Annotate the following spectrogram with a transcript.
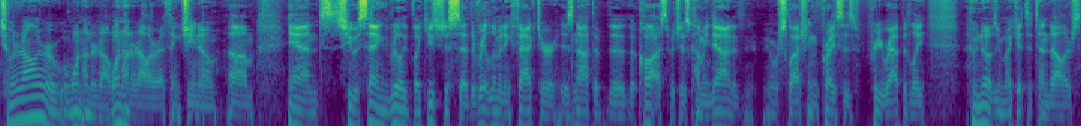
two hundred dollar or one hundred dollar, one hundred dollar, I think, genome. Um, and she was saying, really, like you just said, the rate limiting factor is not the, the, the cost, which is coming down. We're slashing the prices pretty rapidly. Who knows? We might get to ten dollars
